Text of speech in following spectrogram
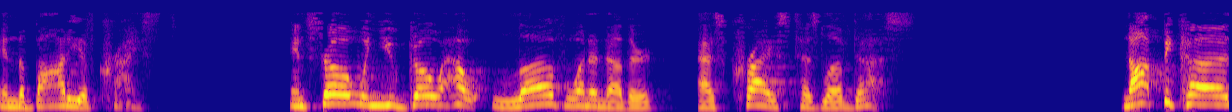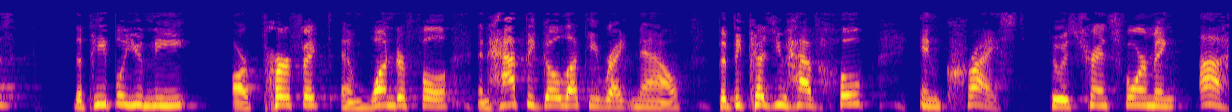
in the body of Christ. And so when you go out, love one another as Christ has loved us. Not because the people you meet are perfect and wonderful and happy go lucky right now, but because you have hope in Christ who is transforming us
